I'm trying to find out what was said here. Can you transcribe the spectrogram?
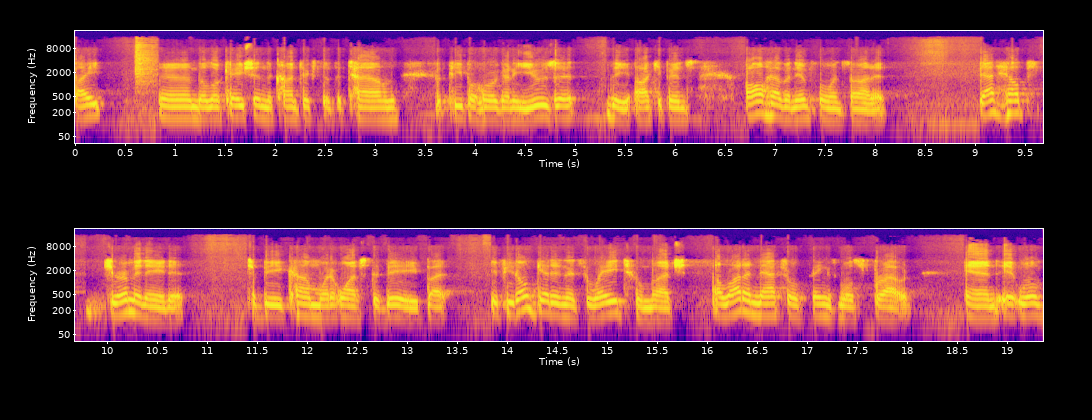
site and the location, the context of the town, the people who are going to use it, the occupants, all have an influence on it. That helps germinate it to become what it wants to be. But if you don't get in its way too much, a lot of natural things will sprout and it will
